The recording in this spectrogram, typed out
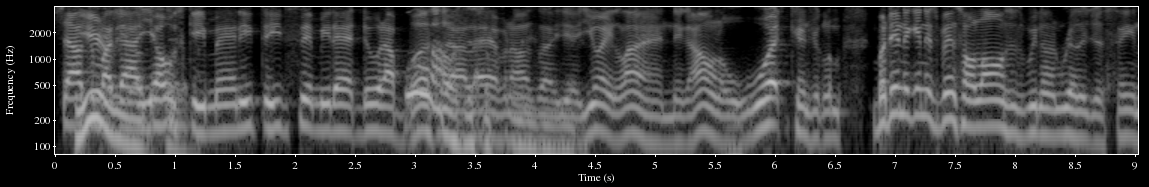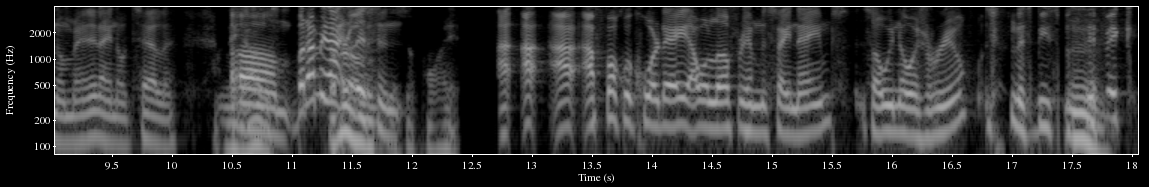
Shout out to my guy Yoski, man. He, he sent me that dude. I busted Ooh, I out laughing. I was like, yeah, you ain't lying, nigga. I don't know what Kendrick Lamar. But then again, it's been so long since we done really just seen him, man. It ain't no telling. Man, um, but I mean, I listen. Disappointed. I, I I fuck with Cordae. I would love for him to say names so we know it's real. Let's be mm. specific.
